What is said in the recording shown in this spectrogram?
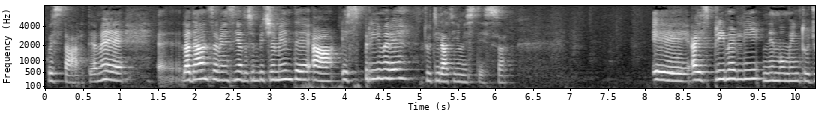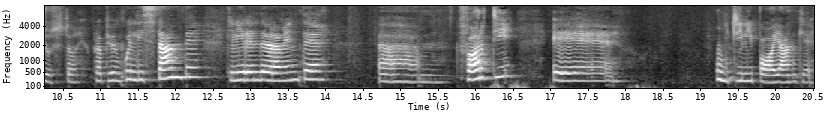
quest'arte? A me eh, la danza mi ha insegnato semplicemente a esprimere tutti i lati di me stessa e a esprimerli nel momento giusto, proprio in quell'istante che li rende veramente ehm, forti e utili poi anche,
